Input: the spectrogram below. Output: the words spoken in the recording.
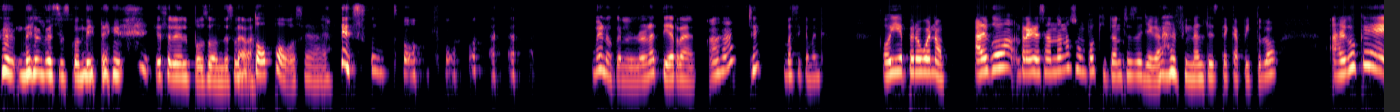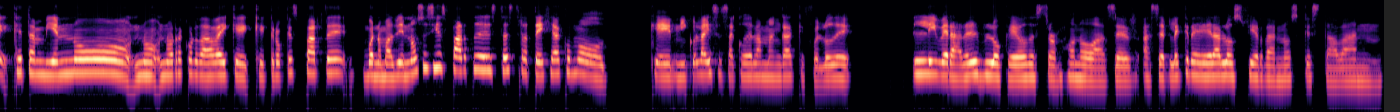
de, de su escondite. Que sale del pozo donde es estaba. un topo, o sea. Es un topo. bueno, con el olor a tierra. Ajá. Sí, básicamente. Oye, pero bueno, algo, regresándonos un poquito antes de llegar al final de este capítulo, algo que, que también no, no, no recordaba y que, que, creo que es parte, bueno, más bien no sé si es parte de esta estrategia como que Nikolai se sacó de la manga, que fue lo de liberar el bloqueo de Stormhold o hacer, hacerle creer a los fierdanos que estaban,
